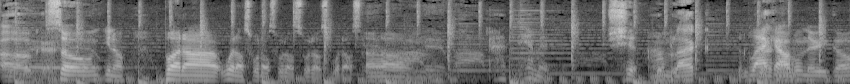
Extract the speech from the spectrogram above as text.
Oh, okay. So you know, but uh, what else? What else? What else? What else? What else? Um, God damn it! Shit, the um, Black. the Black, album. There you go.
